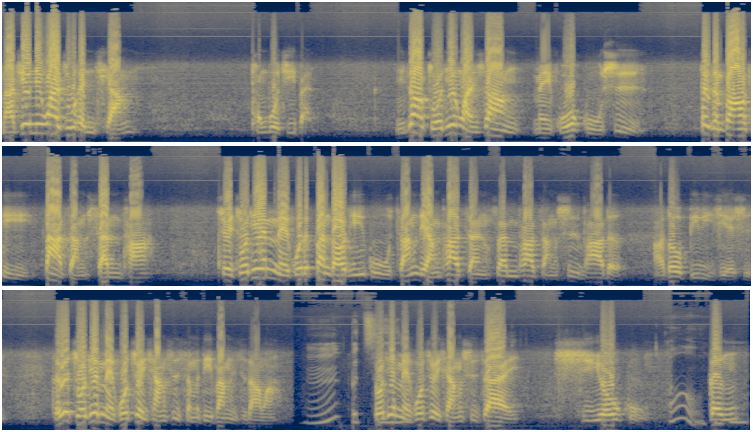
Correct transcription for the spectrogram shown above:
那今天另外一组很强，通波基板，你知道昨天晚上美国股市费城半导体大涨三趴。所以昨天美国的半导体股涨两趴、涨三趴、涨四趴的啊，都比比皆是。可是昨天美国最强是什么地方？你知道吗？嗯，不。昨天美国最强是在石油股跟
